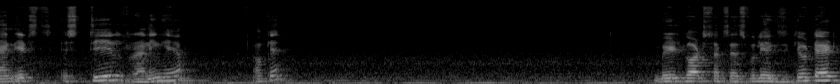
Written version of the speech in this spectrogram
and it's still running here okay? Build got successfully executed.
